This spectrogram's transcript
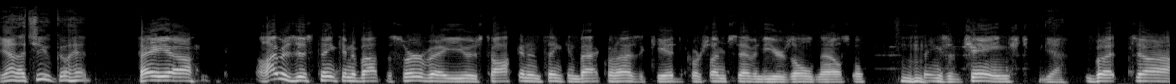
Yeah, that's you. Go ahead. Hey, uh, I was just thinking about the survey you was talking and thinking back when I was a kid. Of course, I'm 70 years old now, so things have changed. Yeah. But uh,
